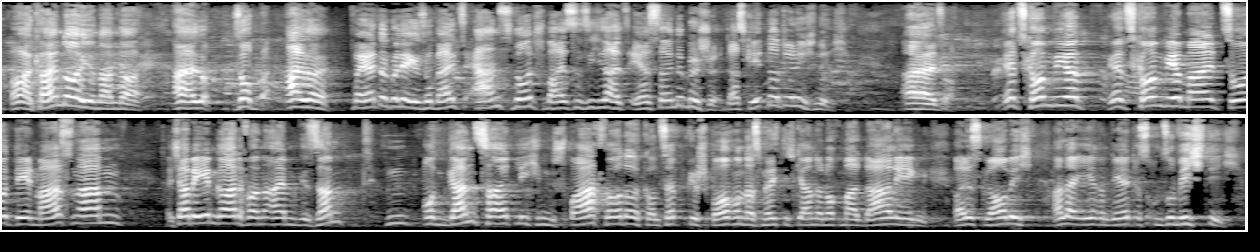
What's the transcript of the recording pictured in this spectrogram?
Oh, kein Durcheinander. Also, so, also, verehrter Kollege, sobald es ernst wird, schmeißen Sie sich als Erster in die Büsche. Das geht natürlich nicht. Also, jetzt kommen wir, jetzt kommen wir mal zu den Maßnahmen. Ich habe eben gerade von einem gesamten und ganzheitlichen Sprachförderkonzept gesprochen. Das möchte ich gerne noch einmal darlegen, weil es, glaube ich, aller Ehren wert ist und so wichtig.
